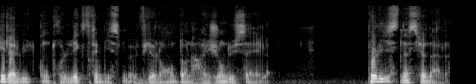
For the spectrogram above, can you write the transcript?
et la lutte contre l'extrémisme violent dans la région du Sahel. Police nationale.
